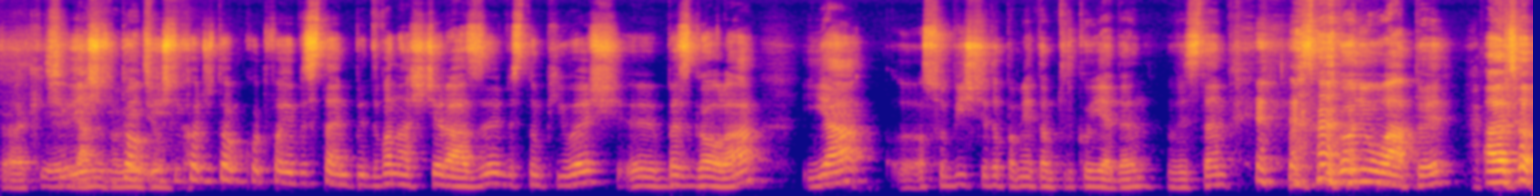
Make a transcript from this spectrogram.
Tak, Sięgamy jeśli, to, jeśli chodzi Tomku o Twoje występy, 12 razy wystąpiłeś y, bez gola. Ja osobiście to pamiętam tylko jeden występ z Pogonią Łapy. Ale to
